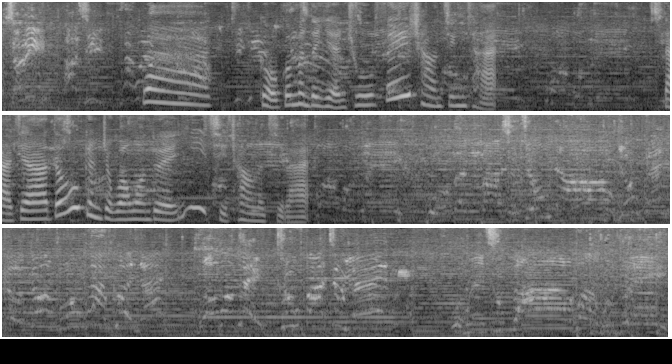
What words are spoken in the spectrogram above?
小丽、阿信，哇，狗狗们的演出非常精彩，大家都跟着汪汪队一起唱了起来。我们马上就到，勇敢狗狗不怕困难，汪汪队出发救援，我们出发，汪汪队。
